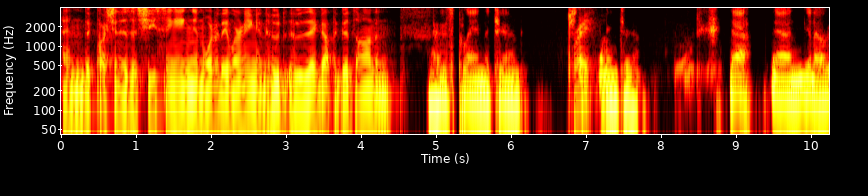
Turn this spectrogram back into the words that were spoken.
And the question is, is she singing and what are they learning and who who they got the goods on? And And who's playing the tune? She's Right. listening to. Yeah. And, you know,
